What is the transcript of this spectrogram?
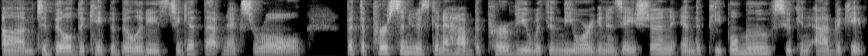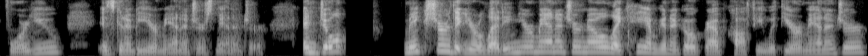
um, to build the capabilities to get that next role. But the person who's going to have the purview within the organization and the people moves who can advocate for you is going to be your manager's manager. And don't make sure that you're letting your manager know like hey i'm going to go grab coffee with your manager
